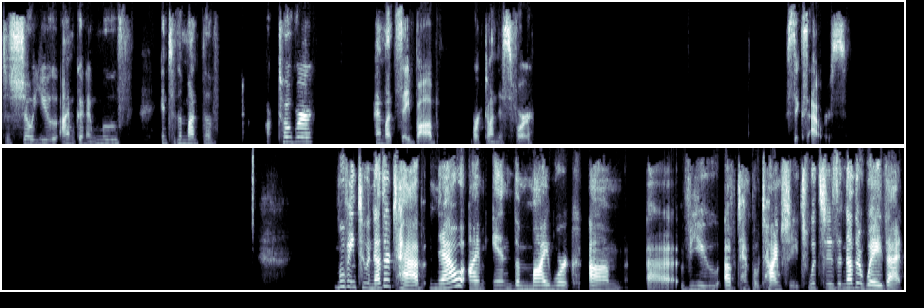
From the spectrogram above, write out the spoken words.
Just show you, I'm gonna move into the month of October. And let's say Bob worked on this for six hours. Moving to another tab, now I'm in the My Work um, uh, view of Tempo timesheets, which is another way that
